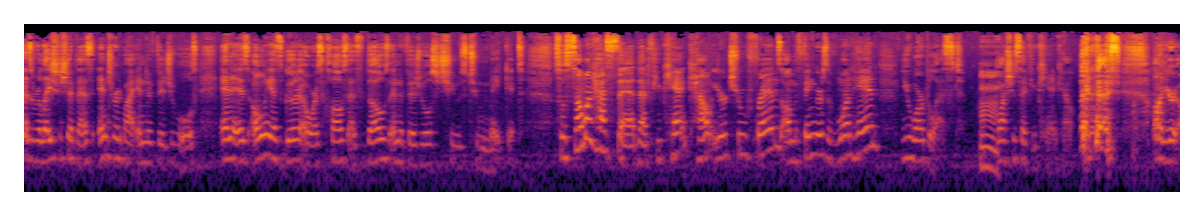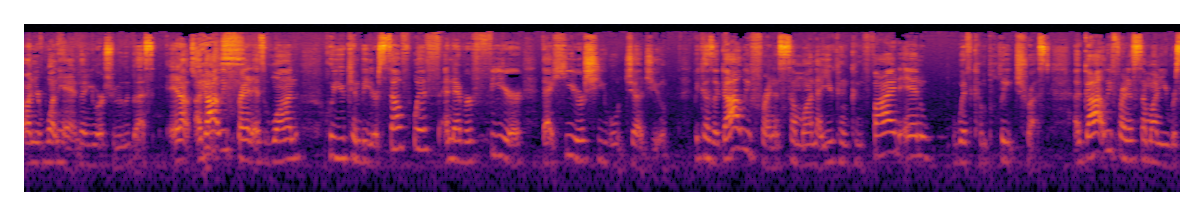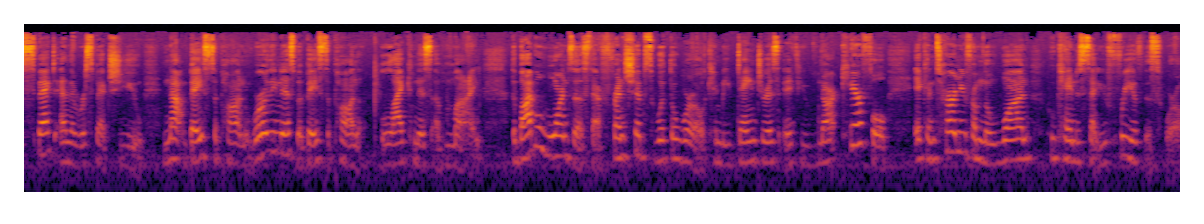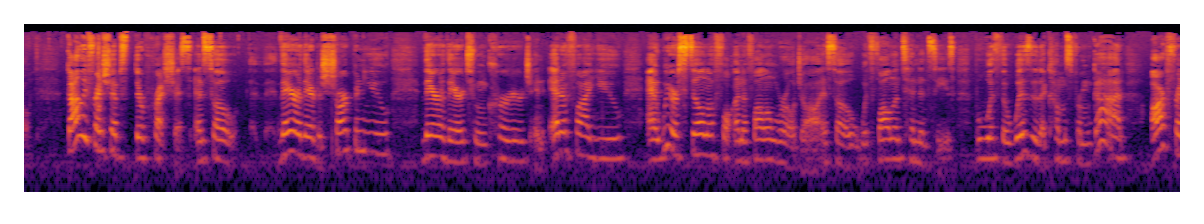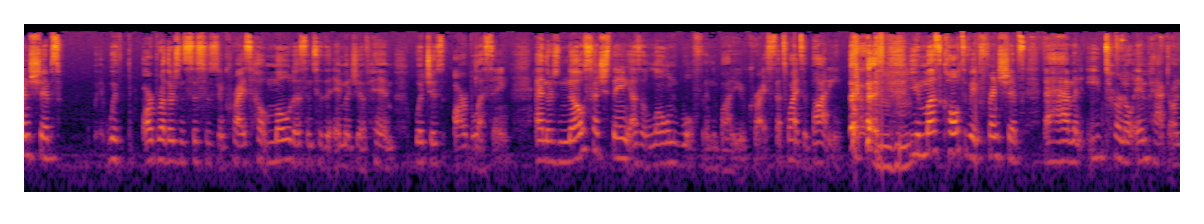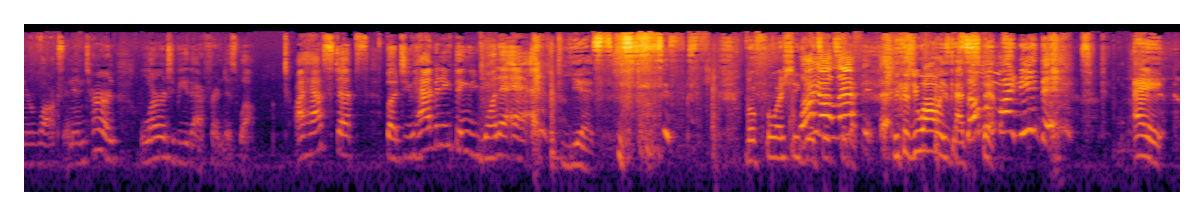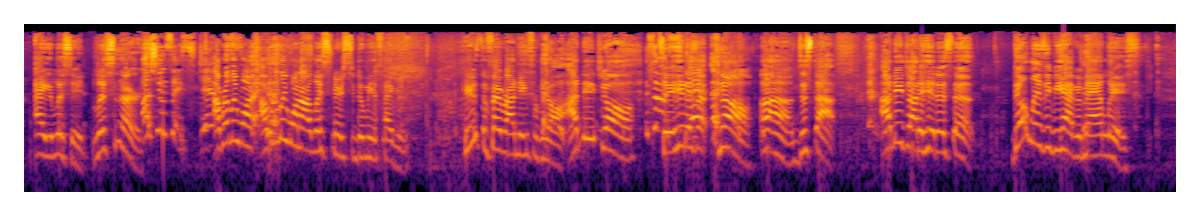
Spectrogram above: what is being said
is a relationship that is entered by individuals and it is only as good or as close as those individuals choose to make it. So someone has said that if you can't count your true friends on the fingers of one hand, you are blessed. Mm. Well, I should say if you can't count on your on your one hand, then you are truly blessed. And a, yes. a godly friend is one who you can be yourself with and never fear that he or she will judge you. Because a godly friend is someone that you can confide in with complete trust. A godly friend is someone you respect and that respects you, not based upon worthiness, but based upon likeness of mind. The Bible warns us that friendships with the world can be dangerous, and if you're not careful, it can turn you from the one who came to set you free of this world. Godly friendships, they're precious, and so they are there to sharpen you they are there to encourage and edify you. And we are still in a, fa- in a fallen world, y'all. And so, with fallen tendencies, but with the wisdom that comes from God, our friendships with our brothers and sisters in Christ help mold us into the image of Him, which is our blessing. And there's no such thing as a lone wolf in the body of Christ. That's why it's a body. mm-hmm. You must cultivate friendships that have an eternal impact on your walks, and in turn, learn to be that friend as well. I have steps but do you have anything you want to add? Yes. Before she Why gets y'all laughing? Because you always got Someone steps. Someone might need this. Hey, hey, listen, listeners. I should say steps. I really want I really want our listeners to do me a favor. Here's the favor I need from y'all. I need y'all to hit us up. No, uh-uh, just stop. I need y'all to hit us up. Don't Lizzie be having mad lists.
